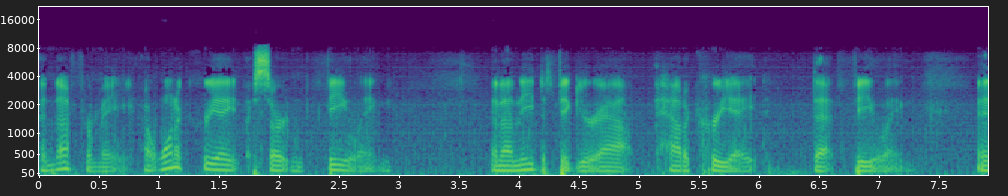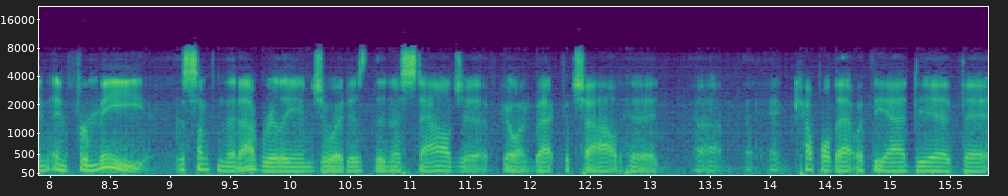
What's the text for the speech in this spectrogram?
enough for me. I want to create a certain feeling, and I need to figure out how to create that feeling. And and for me, something that I've really enjoyed is the nostalgia of going back to childhood, um, and couple that with the idea that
